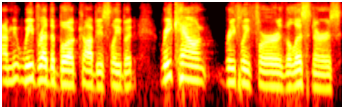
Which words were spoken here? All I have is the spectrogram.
I mean, we've read the book, obviously, but recount briefly for the listeners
